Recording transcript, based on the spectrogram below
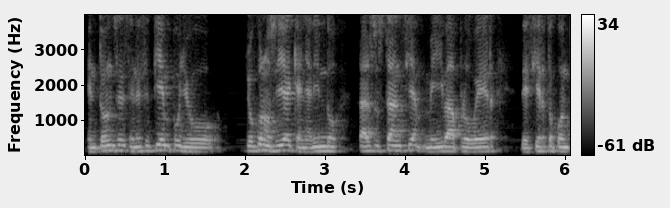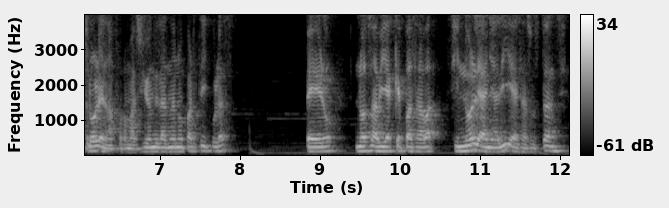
Entonces, en ese tiempo yo, yo conocía que añadiendo tal sustancia me iba a proveer de cierto control en la formación de las nanopartículas, pero no sabía qué pasaba si no le añadía esa sustancia.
